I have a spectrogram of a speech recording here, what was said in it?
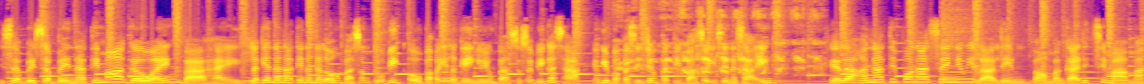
Isabay-sabay natin mga gawaing bahay. Lagyan na natin ng dalawang basong tubig o baka ilagay nyo yung baso sa bigas ha. Yung iba kasi dyan pati baso isinasaing. Kailangan natin punasan yung ilalim baka magalit si mama.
